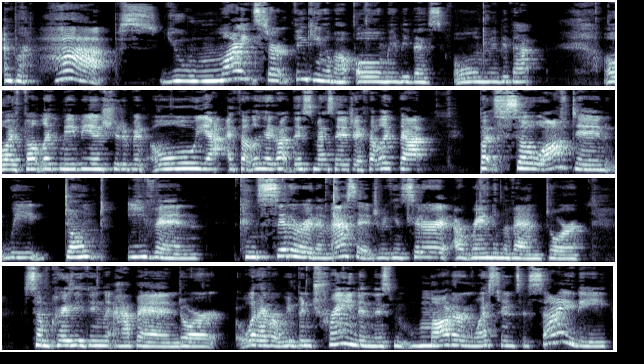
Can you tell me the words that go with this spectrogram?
And perhaps you might start thinking about, oh, maybe this, oh, maybe that. Oh, I felt like maybe I should have been, oh, yeah, I felt like I got this message. I felt like that. But so often we don't even consider it a message. We consider it a random event or some crazy thing that happened or whatever. We've been trained in this modern Western society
